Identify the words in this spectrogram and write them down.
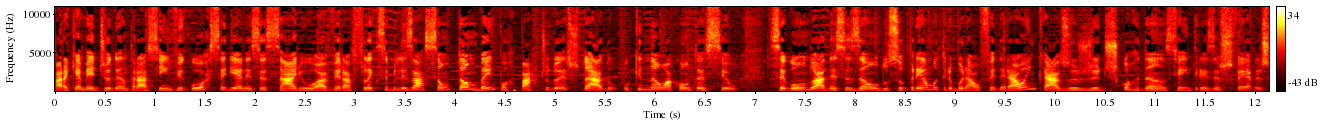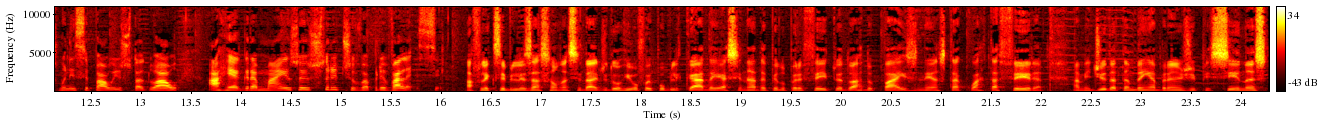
Para que a medida entrasse em vigor, seria necessário haver a flexibilização também por parte do Estado, o que não aconteceu. Segundo a decisão do Supremo Tribunal Federal, em casos de discordância entre as esferas municipal e estadual, a regra mais restritiva prevalece. A flexibilização na cidade do Rio foi publicada e assinada pelo prefeito Eduardo Paes nesta quarta-feira. A medida também abrange piscinas,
